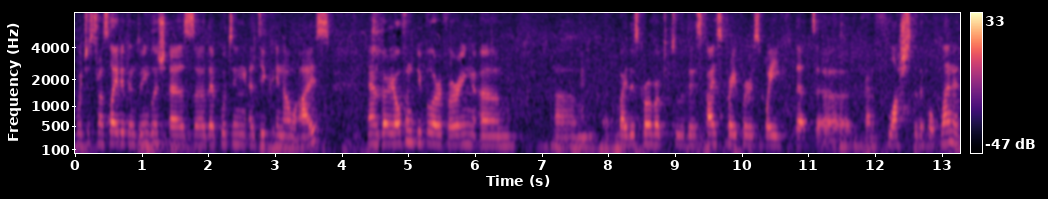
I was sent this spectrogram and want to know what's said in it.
which is translated into English as uh, they're putting a dick in our eyes. And very often people are referring um, um, by this proverb to the skyscrapers wave that uh, kind of flushed the whole planet,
